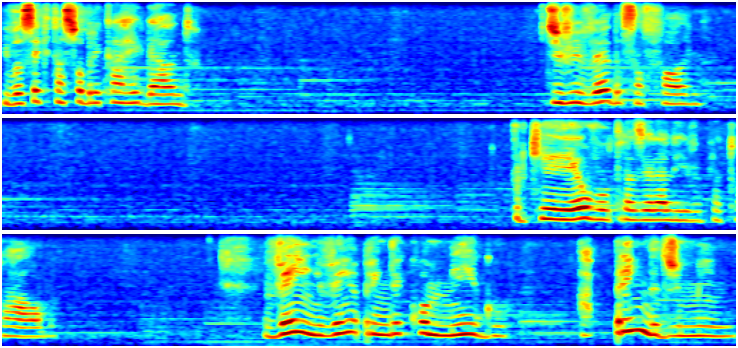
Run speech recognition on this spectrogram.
e você que está sobrecarregado de viver dessa forma. Porque eu vou trazer alívio para tua alma. Vem, vem aprender comigo. Aprenda de mim,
